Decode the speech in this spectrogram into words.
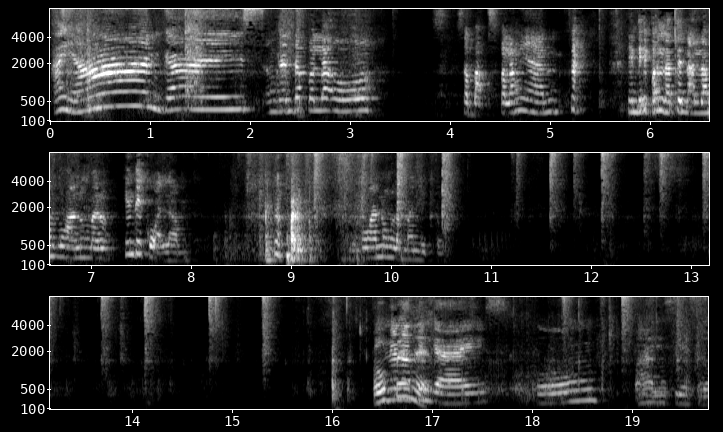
Ayan, guys. Ang ganda pala, oh. Sa box pa lang yan. Hindi pa natin alam kung anong meron. Hindi ko alam. kung anong laman nito. Tingnan Open natin, it. guys, kung paano ito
